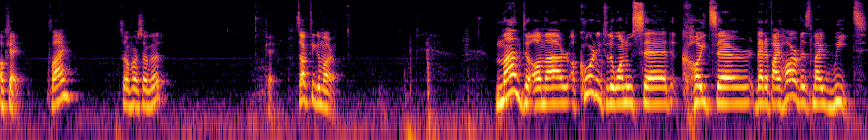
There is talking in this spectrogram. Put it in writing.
Okay, fine. So far, so good. Okay, Zakti Gemara. Man de Omar, according to the one who said koitzer, that if I harvest my wheat,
